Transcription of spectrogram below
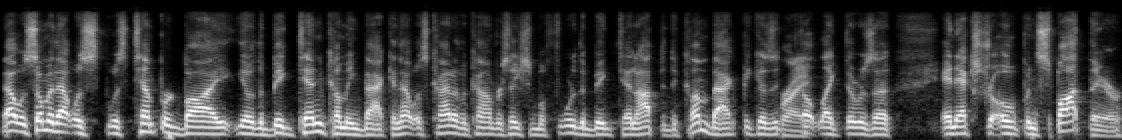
that was some of that was was tempered by you know the Big Ten coming back, and that was kind of a conversation before the Big Ten opted to come back because it right. felt like there was a an extra open spot there.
